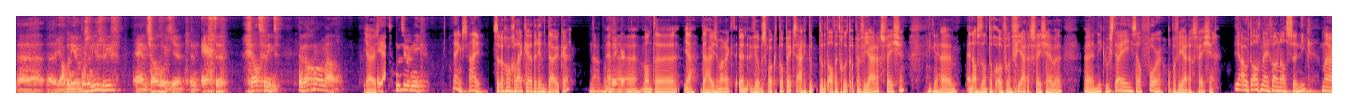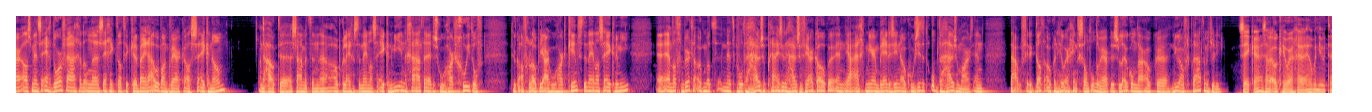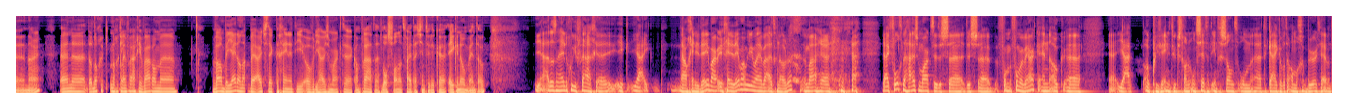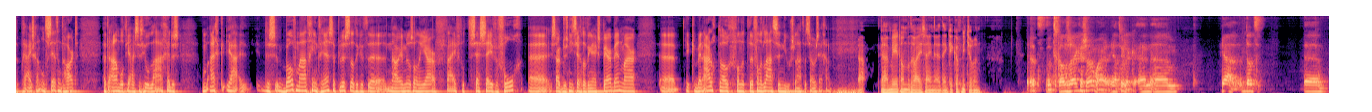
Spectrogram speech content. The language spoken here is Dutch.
je abonneren op onze nieuwsbrief. En zo word je een echte geldvriend. En welkom allemaal. Juist. En jij natuurlijk niet. Thanks, hi. Zullen we gewoon gelijk uh, erin duiken? Nou, dan En, Lekker. eh, want uh, ja, de huizenmarkt, een veelbesproken topic. Eigenlijk doet, doet het altijd goed op een verjaardagsfeestje. Ja. Um, en als we dan toch over een verjaardagsfeestje hebben. Uh, Niek, hoe stel je jezelf voor op een verjaardagsfeestje? Ja, over het algemeen gewoon als uh, Niek. Maar als mensen echt doorvragen, dan uh, zeg ik dat ik bij Rabobank werk als econoom. En daar hou ik de, samen met een hoop collega's de Nederlandse economie in de gaten. Dus hoe hard groeit of natuurlijk afgelopen jaar hoe hard krimpt de Nederlandse economie. Uh, en wat gebeurt er ook met, met bijvoorbeeld de huizenprijzen, de huizenverkopen? En ja, eigenlijk meer in brede zin ook, hoe zit het op de huizenmarkt? En nou, vind ik dat ook een heel erg interessant onderwerp. Dus leuk om daar ook uh, nu over te praten met jullie. Zeker, daar zijn we ook heel erg uh, heel benieuwd naar. En dan nog, nog een klein vraagje. Waarom, waarom ben jij dan bij uitstek degene die over die huizenmarkt kan praten? Los van het feit dat je natuurlijk econoom bent ook. Ja, dat is een hele goede vraag. Uh, ik, ja, ik, nou, geen idee, waar, geen idee waarom jullie mij hebben uitgenodigd. maar uh, ja, ik volg de huizenmarkten dus, uh, dus voor, voor mijn werk en ook, ja, ook privé natuurlijk is het gewoon ontzettend interessant om te kijken wat er allemaal gebeurt. Hè, want de prijzen gaan ontzettend hard. Het aanbod juist is heel laag. Hè, dus om eigenlijk, ja, dus bovenmatige interesse, plus dat ik het nou inmiddels al een jaar vijf tot zes, zeven volg. zou ik dus niet zeggen dat ik een expert ben, maar... Uh, ik ben aardig op de hoogte van het, uh, van het laatste nieuws, laten we het zo zeggen. Ja, ja meer dan dat wij zijn, uh, denk ik, of niet, Jeroen? Ja, dat, dat kan zeker zo, maar ja, tuurlijk. En um, ja, dat. Um,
